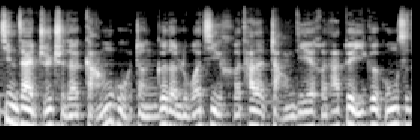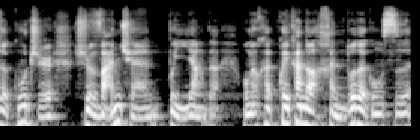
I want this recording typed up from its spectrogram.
近在咫尺的港股，整个的逻辑和它的涨跌和它对一个公司的估值是完全不一样的。我们会会看到很多的公司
